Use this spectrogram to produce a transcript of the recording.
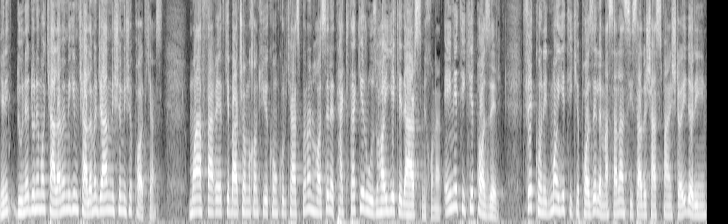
یعنی دونه دونه ما کلمه میگیم کلمه جمع میشه میشه پادکست. موفقیت که بچه ها می‌خوان توی کنکور کسب کنن حاصل تک تک روزهایی که درس می‌خونن. عین تیکه پازل. فکر کنید ما یه تیکه پازل مثلا 365 تایی داریم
